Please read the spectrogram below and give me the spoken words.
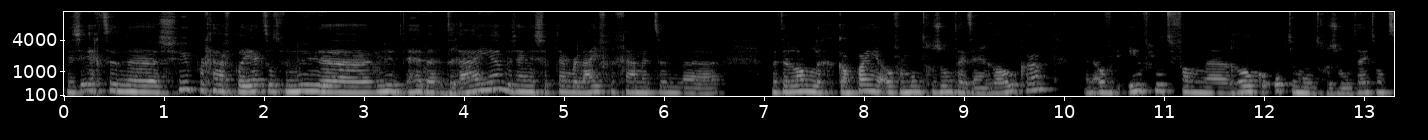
het is echt een uh, super gaaf project dat we nu, uh, nu hebben draaien. We zijn in september live gegaan met een, uh, met een landelijke campagne over mondgezondheid en roken. En over de invloed van roken op de mondgezondheid. Want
